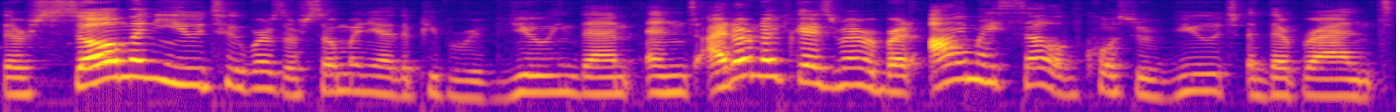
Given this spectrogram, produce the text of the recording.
There's so many YouTubers, there's so many other people reviewing them. And I don't know if you guys remember, but I myself, of course, reviewed their brand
